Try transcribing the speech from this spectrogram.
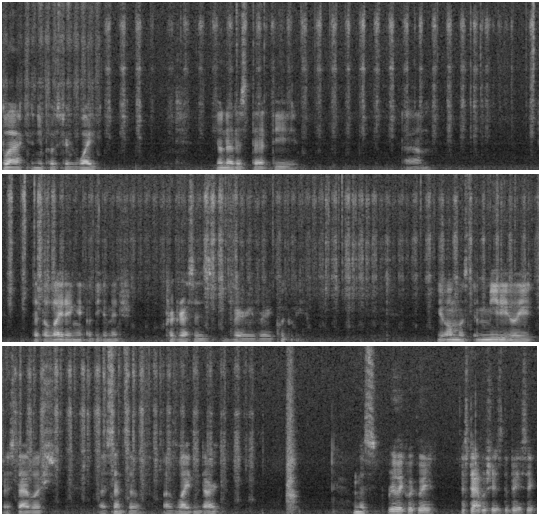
black and you poster white, you'll notice that the um, that the lighting of the image progresses very, very quickly. You almost immediately establish a sense of, of light and dark. And this really quickly establishes the basic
